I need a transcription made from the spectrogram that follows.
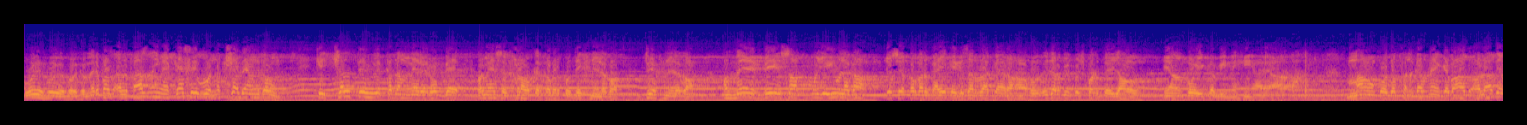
ہوئے ہوئے ہوئے، میرے پاس الفاظ نہیں، میں کیسے وہ نقشہ بیان کروں کہ چلتے ہوئے قدم میرے رک گئے اور میں اسے کھڑا ہو کے قبر کو دیکھنے لگا دیکھنے لگا۔ اور میں بے شک مجھے یوں لگا جیسے قبر کا ایک ایک ذرہ کہہ رہا ہو، ادھر بھی کچھ پڑھتے جاؤ، یہاں کوئی کبھی نہیں آیا۔ ماؤں کو دفن کرنے کے بعد اولادیں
